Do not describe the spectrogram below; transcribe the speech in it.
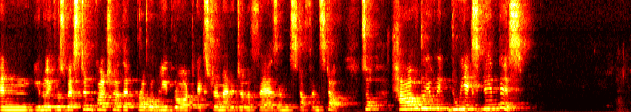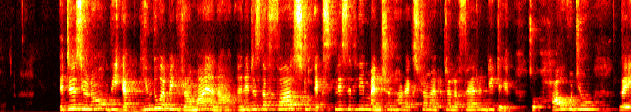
And you know it was western culture that probably brought extramarital affairs and stuff and stuff. So how do you do we explain this it is, you know, the Hindu epic Ramayana, and it is the first to explicitly mention her extramarital affair in detail. So, how would you like?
